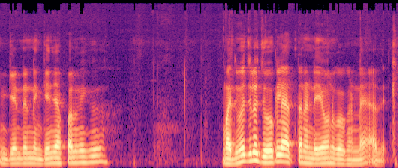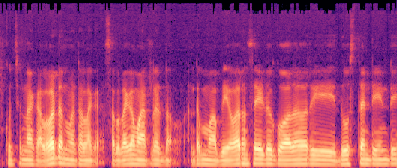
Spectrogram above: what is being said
ఇంకేంటండి? ఇంకేం చెప్పాలి మీకు? మధ్య మధ్యలో జోకులు వేస్తానండి ఏమనుకోకండి. అది కొంచెం నాకు అలవాటు అనమాట అలాగా. సరదాగా మాట్లాడడం. అంటే మా భీమవరం సైడ్ గోదావరి దోస్త్ అంటే ఏంటి?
